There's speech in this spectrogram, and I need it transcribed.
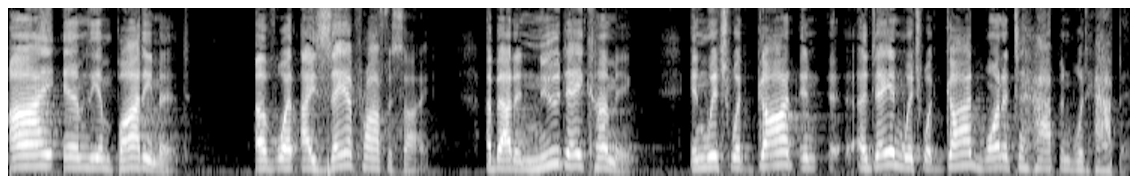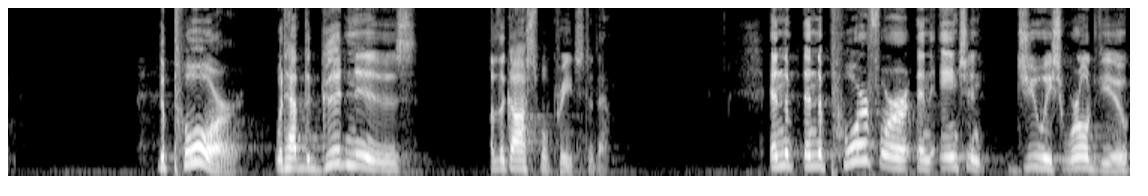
I am the embodiment of what Isaiah prophesied about a new day coming in which what God, in, a day in which what God wanted to happen would happen. The poor would have the good news of the gospel preached to them. And the, and the poor for an ancient Jewish worldview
